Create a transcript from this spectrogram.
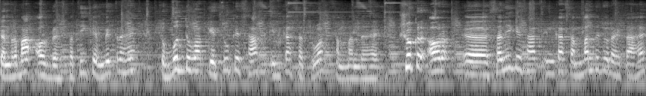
चंद्रमा और बृहस्पति के मित्र हैं तो बुद्ध व केतु के साथ इनका शत्रुआ संबंध है। शुक्र और शनि के साथ इनका संबंध जो रहता है,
